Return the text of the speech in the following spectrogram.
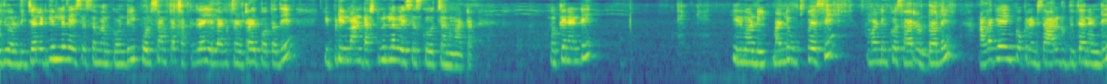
ఇదిగోండి జల్లెడి గిన్నెలో వేసేసామనుకోండి ఈ పులుసు అంతా చక్కగా ఇలాగ ఫిల్టర్ అయిపోతుంది. ఇప్పుడు ఇది మనం డస్ట్బిన్లో వేసేసుకోవచ్చు అనమాట ఓకేనండి? ఇదిగోండి మళ్ళీ ఉప్పు వేసి మళ్ళీ ఇంకోసారి రుద్దాలి. అలాగే ఇంకొక రెండు సార్లు రుద్దుతానండి.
